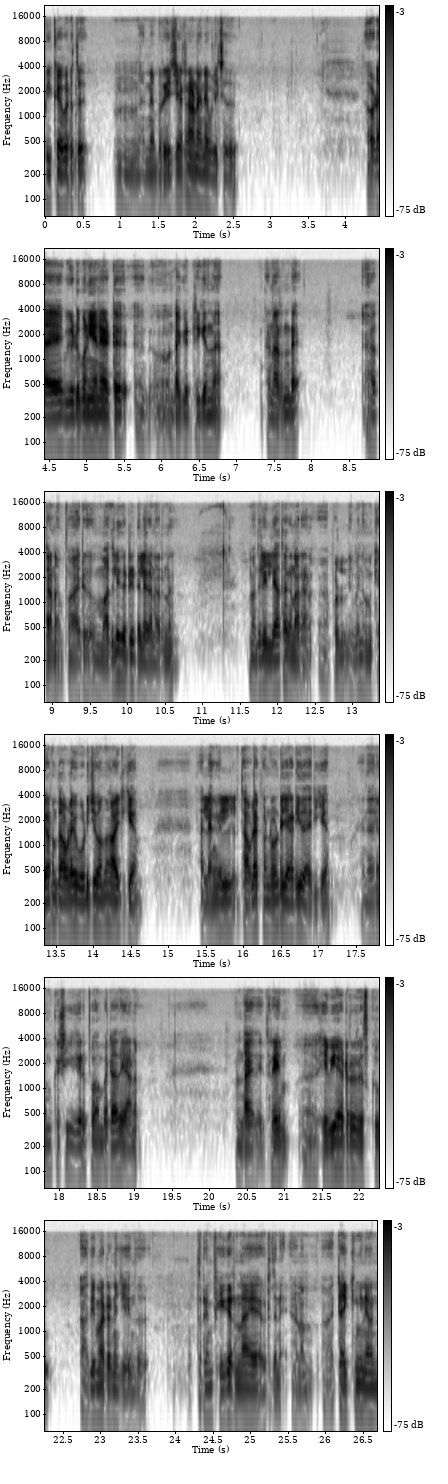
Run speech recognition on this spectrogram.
ബി കേപുരത്ത് എന്നെ റെജിച്ചേട്ടനാണ് എന്നെ വിളിച്ചത്. അവിടെ വീട് പണിയാനായിട്ട് ഉണ്ടാക്കിയിട്ടിരിക്കുന്ന കിണറിന്റെ അകത്താണ്. അപ്പോൾ ഒരു മതിൽ കെട്ടിയിട്ടില്ല കിണറിന്? മതിലില്ലാത്ത കിണറാണ്. അപ്പോൾ ഇവന് മിക്കവാറും തവളയെ ഓടിച്ചു വന്നതായിരിക്കാം അല്ലെങ്കിൽ തവളയെ കണ്ടുകൊണ്ട് ചാടിയതായിരിക്കാം. എന്തായാലും കൃഷിക്ക് കയറിപ്പോകാൻ പറ്റാതെയാണ് ഉണ്ടായത്. ഇത്രയും ഹെവി ആയിട്ടൊരു റിസ്ക് ആദ്യമായിട്ടാണ് ചെയ്യുന്നത്. ഇത്രയും ഭീകരനായ ഒരുത്തനെ. കാരണം അറ്റാക്കിങ്ങിന് അവൻ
